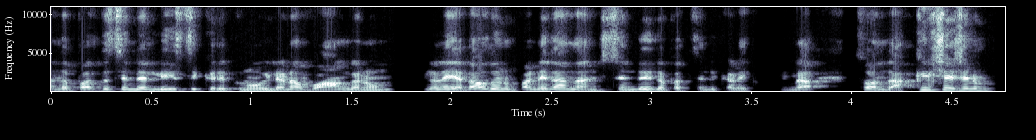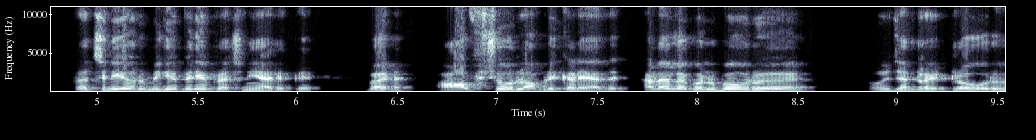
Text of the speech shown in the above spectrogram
அந்த பத்து சென்ட் லீஸுக்கு இருக்கணும் இல்லைன்னா வாங்கணும் இல்லைன்னா ஏதாவது ஒன்று பண்ணி தான் அந்த அஞ்சு சென்ட் இல்ல பத்து சென்ட் கிடைக்கும் இல்லைங்களா? ஸோ அந்த அக்விசேஷன் பிரச்சனையே ஒரு மிகப்பெரிய பிரச்சனையா இருக்கு. பட் ஆஃப் ஷோர்ல அப்படி கிடையாது. கடலை கொண்டு போய் ஒரு ஜென்ரேட்டரோ ஒரு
